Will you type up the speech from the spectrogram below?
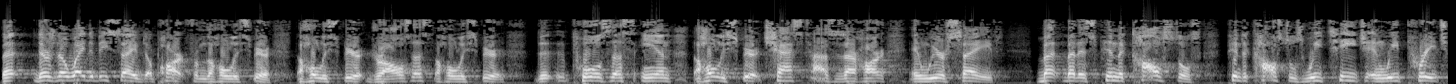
But there's no way to be saved apart from the Holy Spirit. The Holy Spirit draws us. The Holy Spirit pulls us in. The Holy Spirit chastises our heart and we're saved. But, but as Pentecostals, Pentecostals, we teach and we preach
